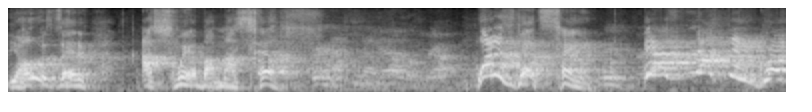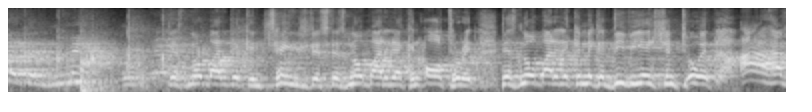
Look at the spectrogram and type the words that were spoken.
Jehovah said, I swear by myself. What is that saying? There's nothing greater than me. There's nobody that can change this. There's nobody that can alter it. There's nobody that can make a deviation to it. I have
